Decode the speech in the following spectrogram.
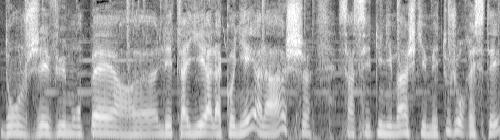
dont j'ai vu mon père euh, les tailler à la cognée, à la hache. Ça, c'est une image qui m'est toujours restée.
